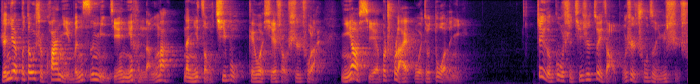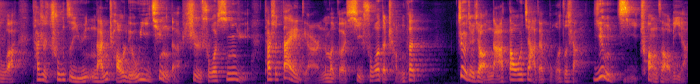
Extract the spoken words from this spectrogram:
人家不都是夸你文思敏捷，你很能吗？那你走七步，给我写首诗出来。你要写不出来，我就剁了你。”这个故事其实最早不是出自于史书啊，它是出自于南朝刘义庆的《世说新语》，它是带点儿那么个戏说的成分，这就叫拿刀架在脖子上，硬挤创造力啊！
